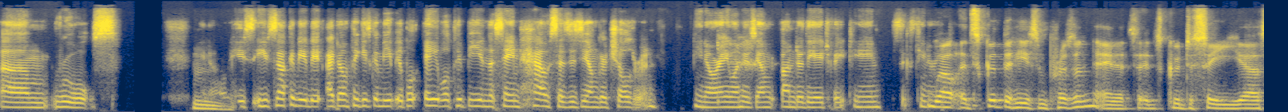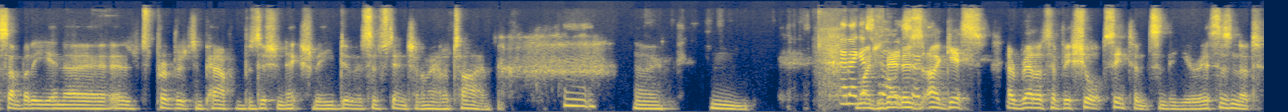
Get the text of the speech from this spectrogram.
um, rules. You know, hmm. he's he's not going to be. I don't think he's going to be able able to be in the same house as his younger children. You know, or anyone who's young, under the age of 18, 16. well, it's good that he's in prison, and it's it's good to see uh, somebody in a, a, privileged and powerful position actually do a substantial amount of time. Hmm. So, hmm. And I guess you, that is, I guess, a relatively short sentence in the US, isn't it?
